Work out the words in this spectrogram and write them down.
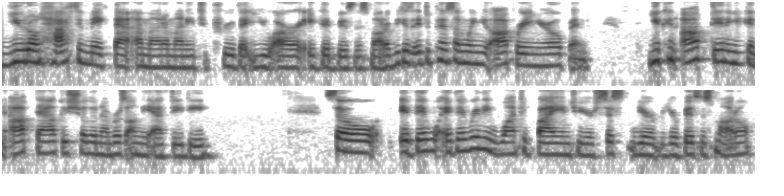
You don't have to make that amount of money to prove that you are a good business model because it depends on when you operate and you're open. You can opt in and you can opt out to show the numbers on the FDD. So if they if they really want to buy into your system, your your business model,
